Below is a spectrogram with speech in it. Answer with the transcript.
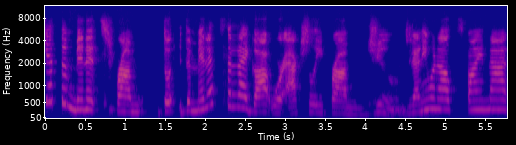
get the minutes from, the, the minutes that I got were actually from June. Did anyone else find that?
